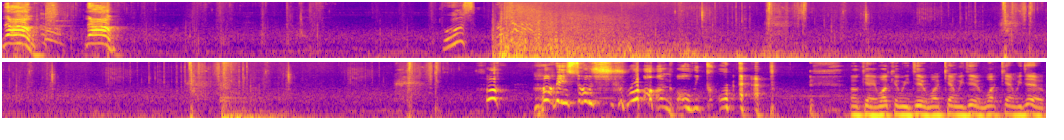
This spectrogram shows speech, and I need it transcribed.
No! No! Boost? Oh, he's so strong! Holy crap! Okay, what can we do? What can we do? What can we do?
